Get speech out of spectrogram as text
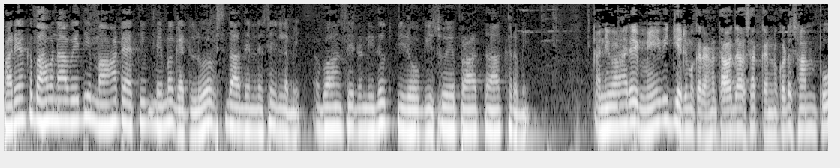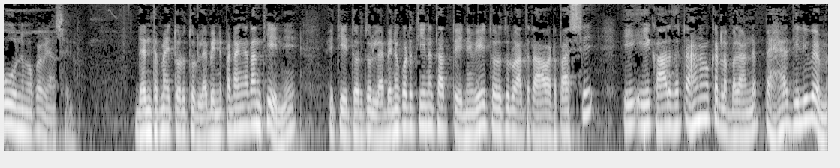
පරයන්ක භාවනාවේදී මාහට ඇති මෙම ගැටලුව විසඳා දෙන ලෙස ඉල්ලමි. ඔබ වහන්සේට නිදුක් නිරෝගී සුවය ප්‍රාර්ථනා කරමි. අනිවාර්යයෙන් මේ විදිහටම කරන තව දවසක් කරනකොට සම්පූර්ණයෙන්ම වෙනස් වෙනවා. දැන් තමයි තොරතුරු ලැබෙන්න පටන් ගන්න තියෙන්නේ. ඒ තොරතුරු ලැබෙනකොට තියෙන තත්ත්වේ නෙවෙයි තොරතුරු අතට ආවට පස්සේ ඒ ඒ කාලසටහනම කරලා බලන්න පැහැදිලිවම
